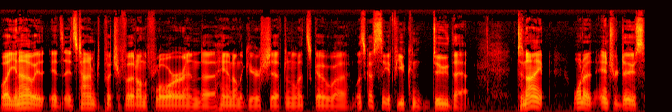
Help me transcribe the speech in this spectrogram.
Well, you know, it, it's it's time to put your foot on the floor and uh, hand on the gear shift, and let's go. Uh, let's go see if you can do that. Tonight, I want to introduce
